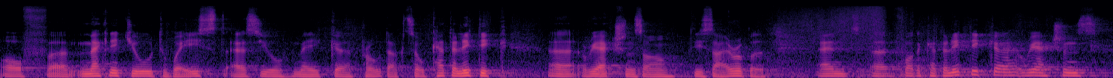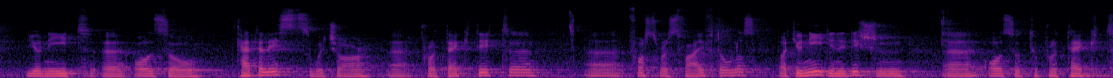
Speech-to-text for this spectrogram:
of uh, magnitude waste as you make uh, product. So catalytic uh, Uh, reactions are desirable. And uh, for the catalytic uh, reactions, you need uh, also catalysts, which are uh, protected phosphorus 5 donors, but you need in addition also to protect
